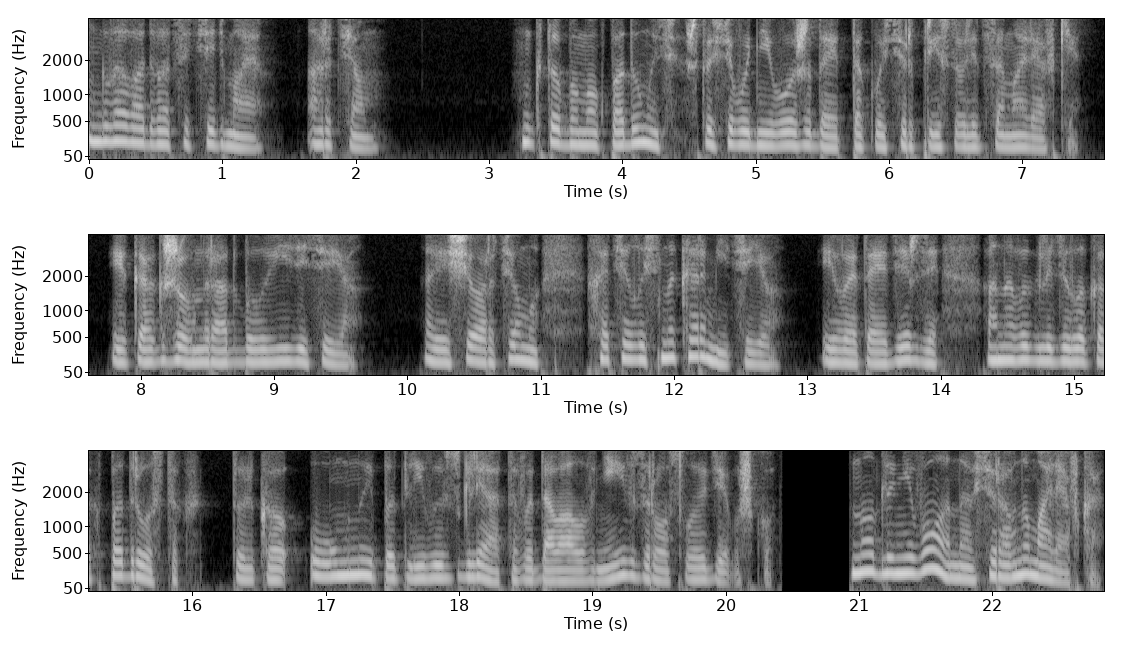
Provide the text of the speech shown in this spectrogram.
Глава 27. Артём. Кто бы мог подумать, что сегодня его ожидает такой сюрприз в лице малявки. И как же он рад был видеть её. А ещё Артёму хотелось накормить её. И в этой одежде она выглядела как подросток, только умный, пытливый взгляд выдавал в ней взрослую девушку. Но для него она всё равно малявка,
